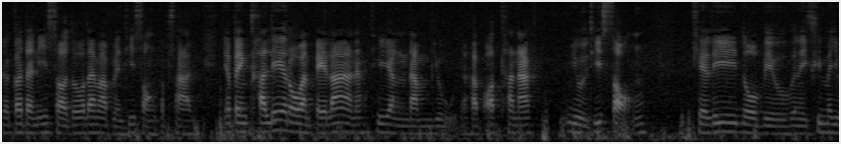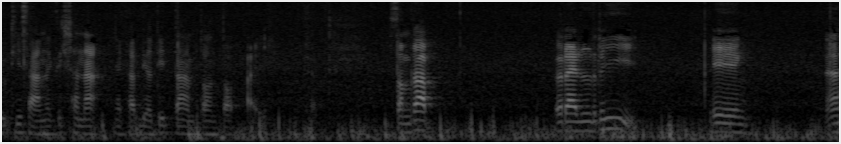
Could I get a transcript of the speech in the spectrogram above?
แล้วก็ดานิซอโดได้มาเป็นที่ 2 กับ3ยังเป็นคาเล่โรวันเปล่านะที่ยังนำอยู่นะครับออตทานักอยู่ที่ 2เคลลี่โนวิลวันนี้ขึ้นมาอยู่ที่3ในชนะนะครับเดี๋ยวติดตามตอนต่อไปสำหรับแรลลี่เองนะ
